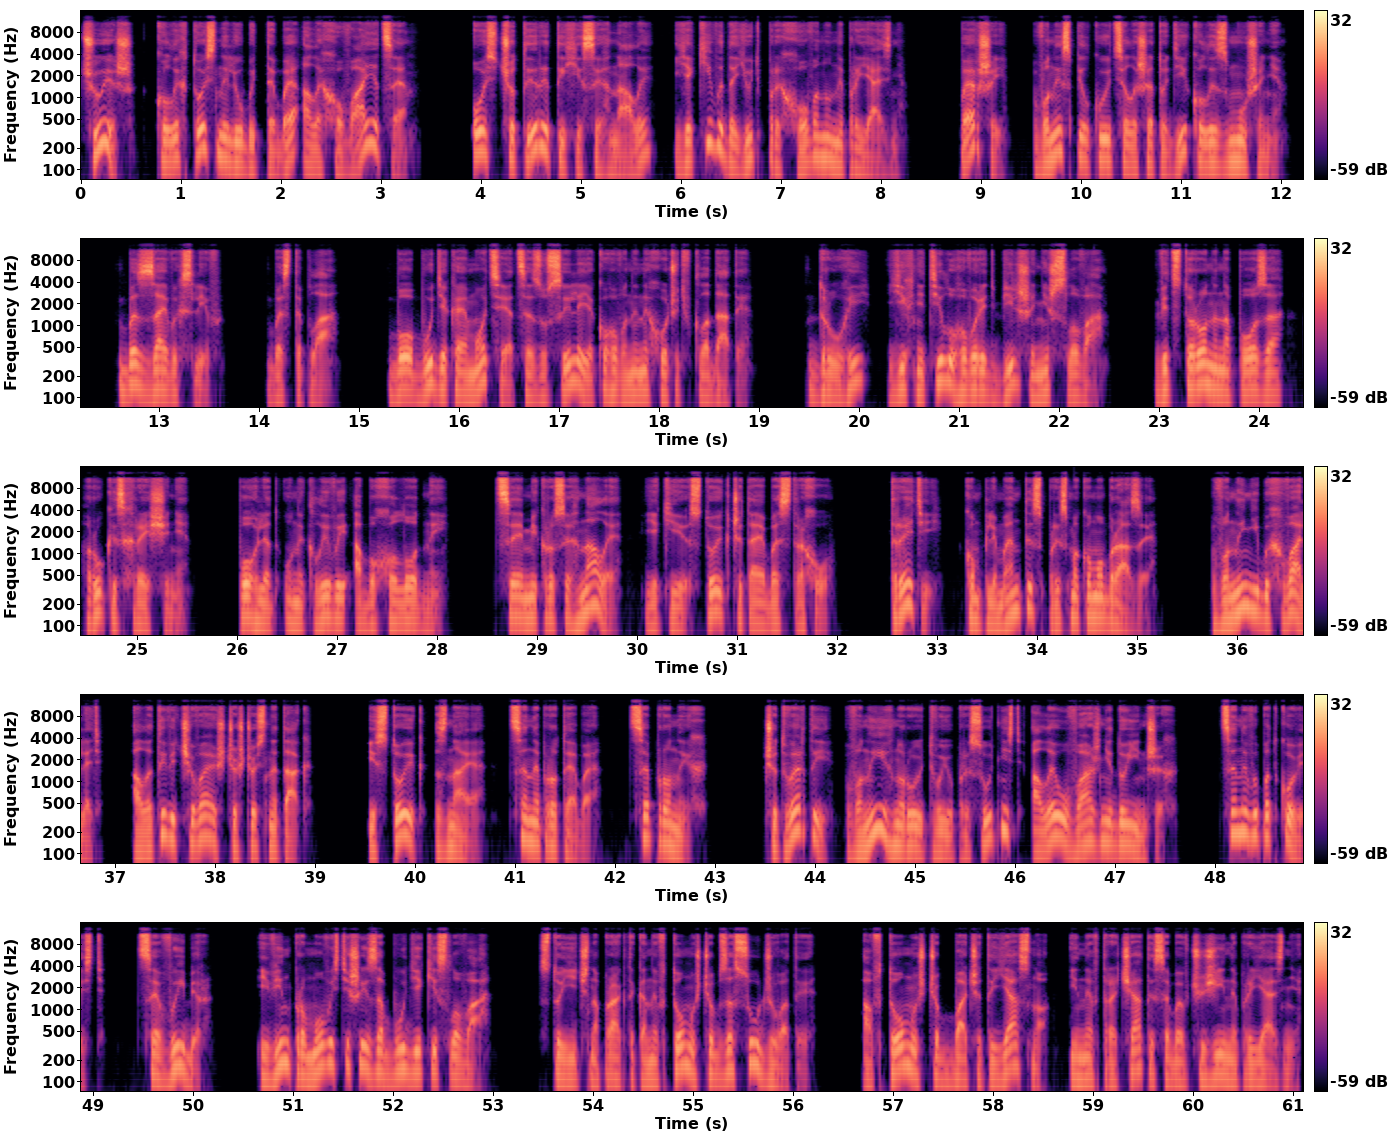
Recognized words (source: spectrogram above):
Чуєш, коли хтось не любить тебе, але ховає це? Ось чотири тихі сигнали, які видають приховану неприязнь. Перший – вони спілкуються лише тоді, коли змушені. Без зайвих слів, без тепла. Бо будь-яка емоція – це зусилля, якого вони не хочуть вкладати. Другий – їхнє тіло говорить більше, ніж слова. Відсторонена поза, руки схрещені, погляд уникливий або холодний. Це мікросигнали, які стоїк читає без страху. Третій – компліменти з присмаком образи. Вони ніби хвалять, але ти відчуваєш, що щось не так. І стоїк знає – це не про тебе, це про них. Четвертий – вони ігнорують твою присутність, але уважні до інших. Це не випадковість, це вибір. І він промовистіший за будь-які слова. Стоїчна практика не в тому, щоб засуджувати, а в тому, щоб бачити ясно і не втрачати себе в чужій неприязні.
